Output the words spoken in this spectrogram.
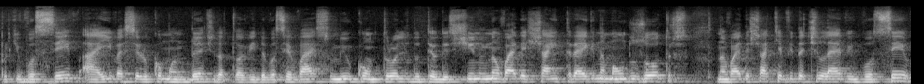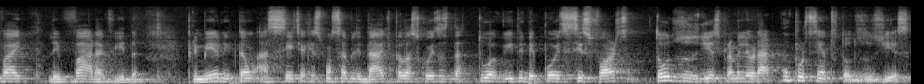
porque você aí vai ser o comandante da tua vida, você vai assumir o controle do teu destino e não vai deixar entregue na mão dos outros, não vai deixar que a vida te leve, você vai levar a vida. Primeiro, então, aceite a responsabilidade pelas coisas da tua vida e depois se esforce todos os dias para melhorar 1% todos os dias.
